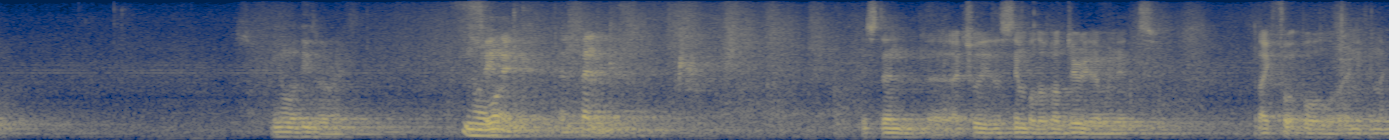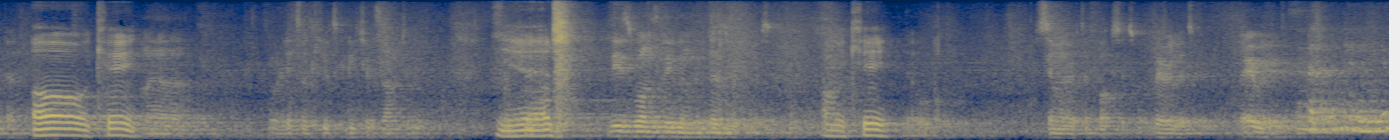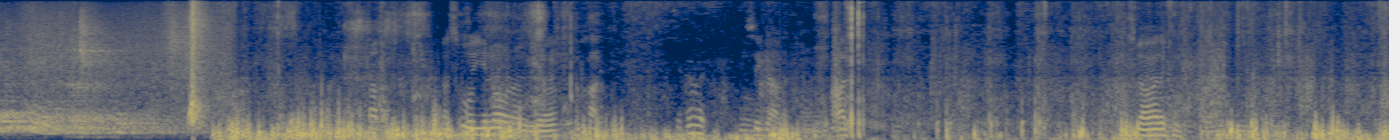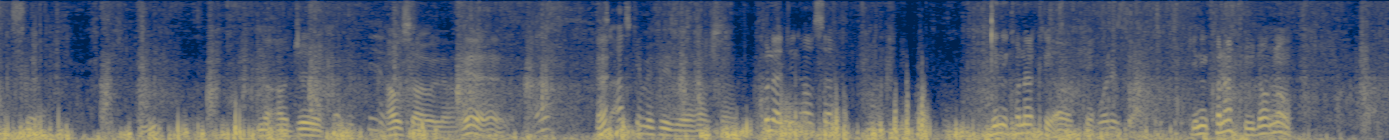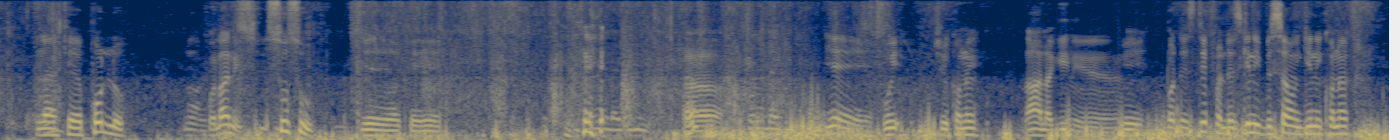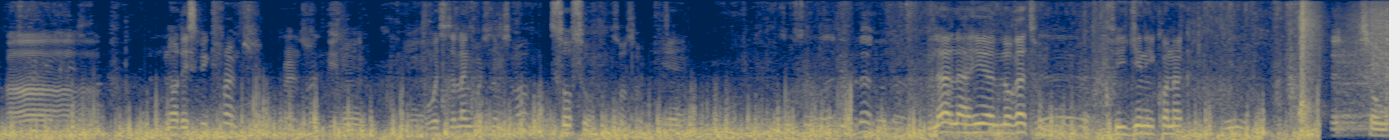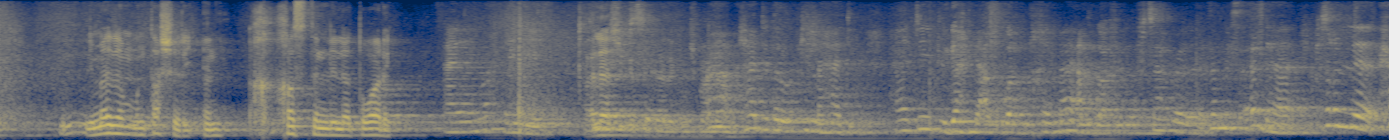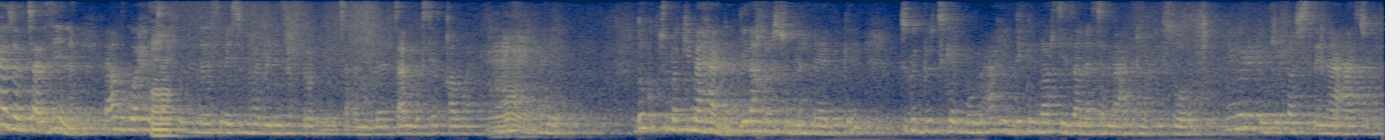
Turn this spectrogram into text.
You know what these are, right? No. Fennec and fennec. It's then uh, actually the symbol of Algeria when it's like football or anything like that. Oh, okay. Uh, or little cute creatures out of it. Yeah. These ones live in the desert, okay similar to foxes, but very little. Very little. That's all you know around here. Good. Cigar. Assalamu alaikum. No, Algeria. Hausa, Yeah, yeah. Huh? I Ask him if he's a Hausa. Kunajin Hausa? Guinea Conakry. Oh, okay. What is that? Guinea Conakry. You don't know? Like uh, polo. No. Polani. Susu. Yeah. Okay. Yeah. Uh. yeah, yeah, yeah. We, je connais. Ah, la Yeah. yeah. But it's different. There's Guinea-Bissau and Guinea-Conakry. Ah. No, they speak French. French. Yeah. yeah. What's the language themselves? Soso. Soso. Yeah. بلاد ولا لا لا هي لغتهم في جيني كوناكري. So لماذا منتشر يعني خاصة للطوارق؟ علاش قلت لك هذاك مش معناه آه، هذه ضروري كيما هذه هذه تلقاها يعلقوها في الخيمة يعلقوها في المفتاح زعما عندها كتغل حاجة تاع زينة يعلقوها حتى آه. في سميتهم هذو les instruments تاع تاع الموسيقى وهذا آه. دوك نتوما كيما هذا إلا خرجتوا من هنايا بكري تقعدوا تكلموا معاه يديك ال artisanat تما عندهم في صور يوريكم كيفاش صناعاتهم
